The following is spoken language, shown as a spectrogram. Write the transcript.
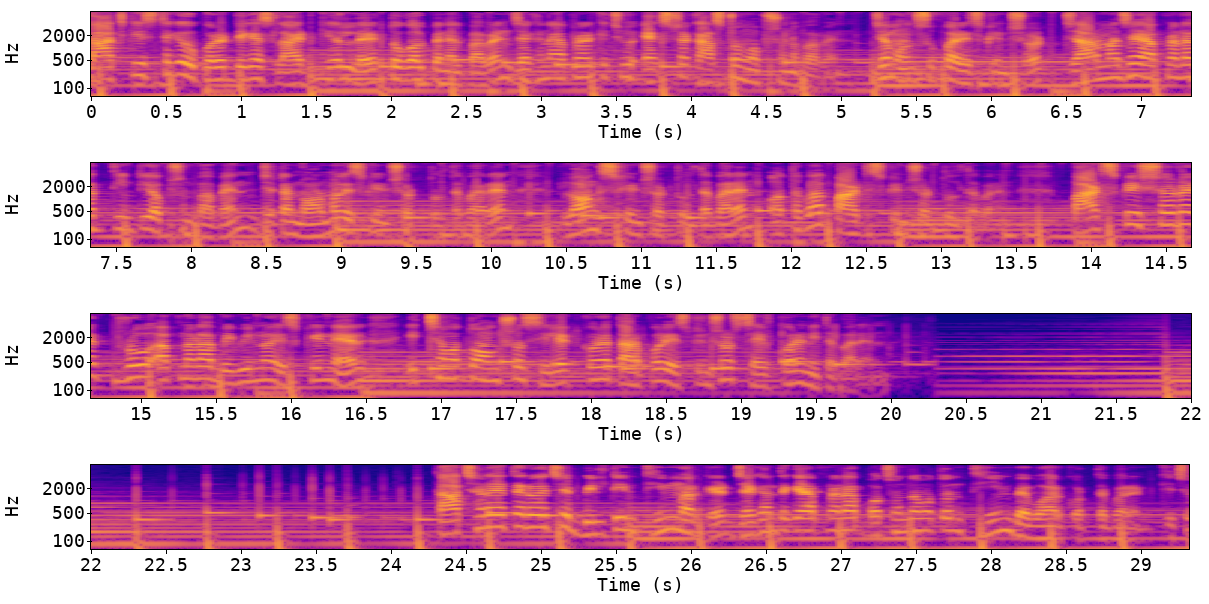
টাচ কিস থেকে উপরের দিকে স্লাইড করলে টোগল প্যানেল পাবেন, যেখানে আপনারা কিছু এক্সট্রা কাস্টম অপশনও পাবেন। যেমন সুপার স্ক্রিনশট যার মাঝে আপনারা তিনটি অপশন পাবেন, যেটা নর্মাল স্ক্রিনশট তুলতে পারেন লং স্ক্রিনশট তুলতে পারেন, অথবা পার্ট স্ক্রিনশট তুলতে পারেন। পার্ট স্ক্রিনশটের থ্রু আপনারা বিভিন্ন স্ক্রিনের ইচ্ছামতো অংশ সিলেক্ট করে তারপরে স্ক্রিনশট সেভ করে নিতে পারেন। তাছাড়া এতে রয়েছে বিল্ট ইন থিম মার্কেট যেখান থেকে আপনারা পছন্দ মতন থিম ব্যবহার করতে পারেন। কিছু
